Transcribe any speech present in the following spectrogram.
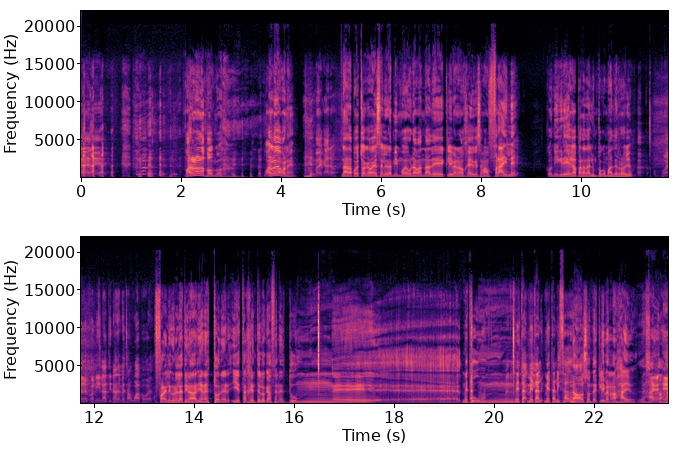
Eli. Pues ahora no lo pongo. Pues ahora lo voy a poner. Claro. Nada, pues esto acaba de salir ahora mismo. Es una banda de Cleveland, Ohio que se llama Fraile, con Y para darle un poco más de rollo. Pues con I latina me está guapo, ¿eh? Fraile con el latina de Ariana Stoner y esta gente lo que hacen es Doom. eh, Meta- Doom. Meta- metal- metalizado. No, son de Cleveland, Ohio. Oja- el, Ohio.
